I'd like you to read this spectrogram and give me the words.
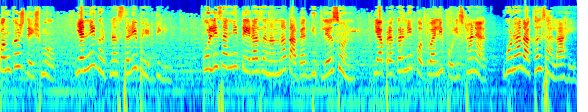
पंकज देशमुख यांनी घटनास्थळी भेट दिली. पोलिसांनी तेरा जणांना ताब्यात घेतले असून या प्रकरणी कोतवाली पोलीस ठाण्यात गुन्हा दाखल झाला आहे.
